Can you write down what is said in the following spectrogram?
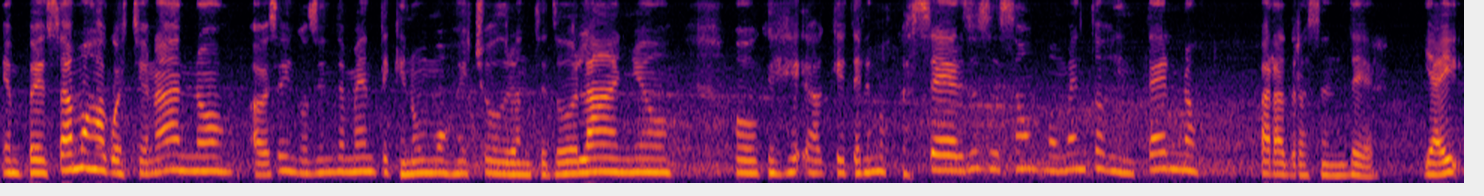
empezamos a cuestionarnos, a veces inconscientemente, que no hemos hecho durante todo el año o que, que tenemos que hacer. Entonces son momentos internos para trascender. Y hay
